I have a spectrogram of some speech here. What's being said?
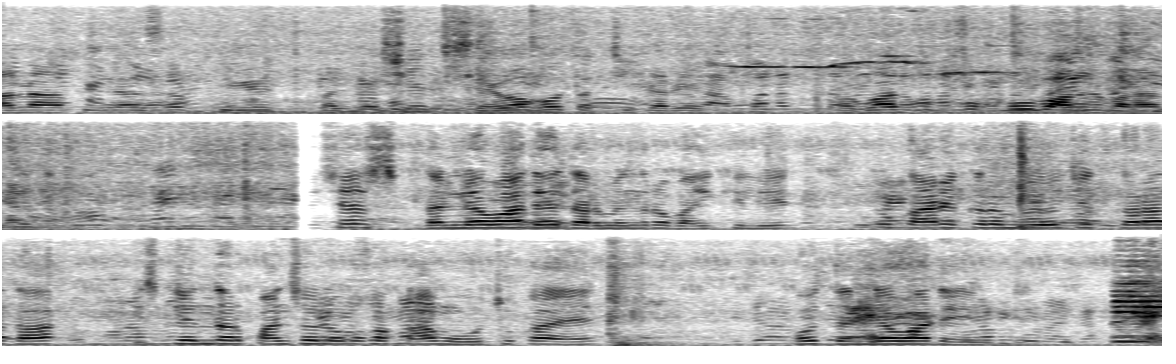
खाना पीना सब दिए बच्चे सेवा बहुत अच्छी करे। भगवान तुमको खूब आगे बढ़ा दे। विशेष धन्यवाद है धर्मेंद्र भाई के लिए। तो कार्यक्रम नियोजित करा था। इसके अंदर 500 लोगों का काम हो चुका है। बहुत धन्यवाद है इनके।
